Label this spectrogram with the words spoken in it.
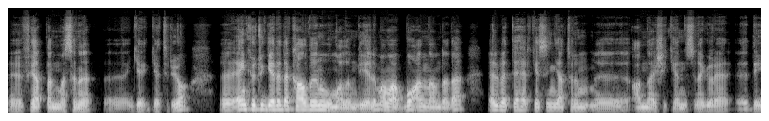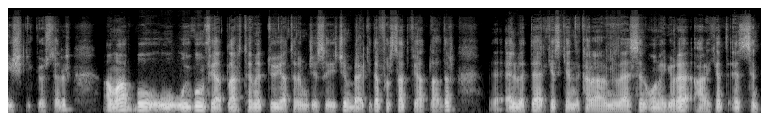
e, fiyatlanmasını e, getiriyor. E, en kötü geride kaldığını umalım diyelim ama bu anlamda da elbette herkesin yatırım anlayışı kendisine göre değişiklik gösterir. Ama bu uygun fiyatlar temettü yatırımcısı için belki de fırsat fiyatlardır. Elbette herkes kendi kararını versin, ona göre hareket etsin.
